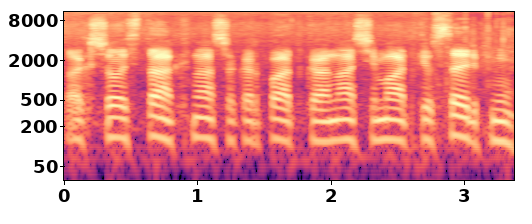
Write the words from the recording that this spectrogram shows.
Так що ось так наша Карпатка, наші матки в серпні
